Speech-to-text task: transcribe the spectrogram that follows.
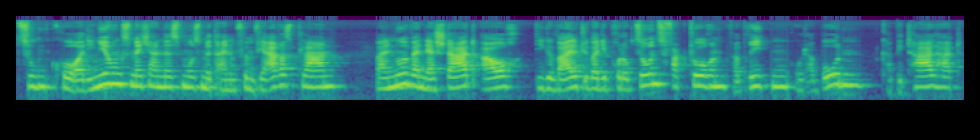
zum Koordinierungsmechanismus mit einem Fünfjahresplan, weil nur wenn der Staat auch die Gewalt über die Produktionsfaktoren, Fabriken oder Boden, Kapital hat,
